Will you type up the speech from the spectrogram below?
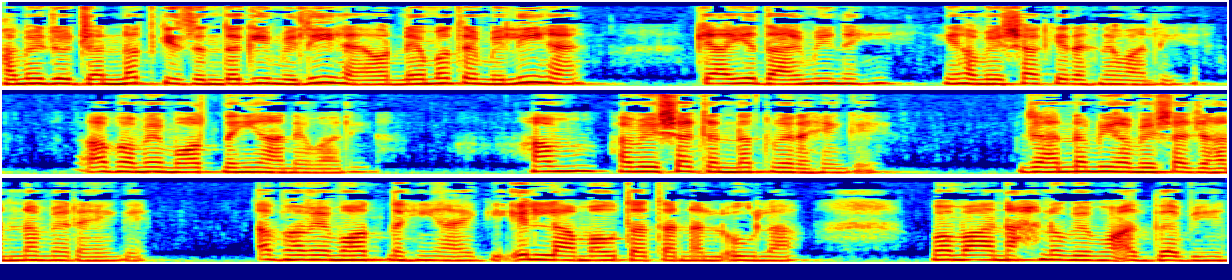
ہمیں جو جنت کی زندگی ملی ہے اور نعمتیں ملی ہیں کیا یہ دائمی نہیں؟ یہ ہمیشہ کی رہنے والی ہے۔ اب ہمیں موت نہیں آنے والی۔ ہم ہمیشہ جنت میں رہیں گے۔ جہنمی ہمیشہ جہنم میں رہیں گے۔ اب ہمیں موت نہیں آئے گی۔ اللہ موت تن مما نہن معدبین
